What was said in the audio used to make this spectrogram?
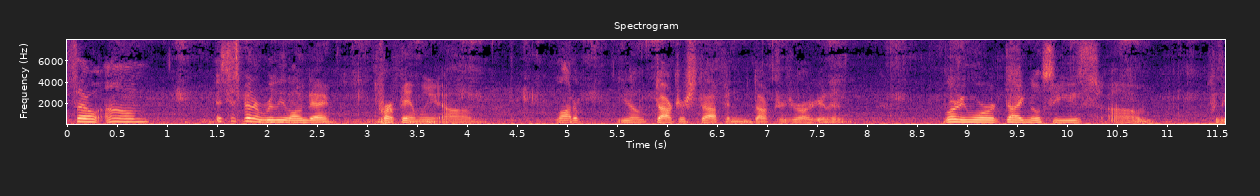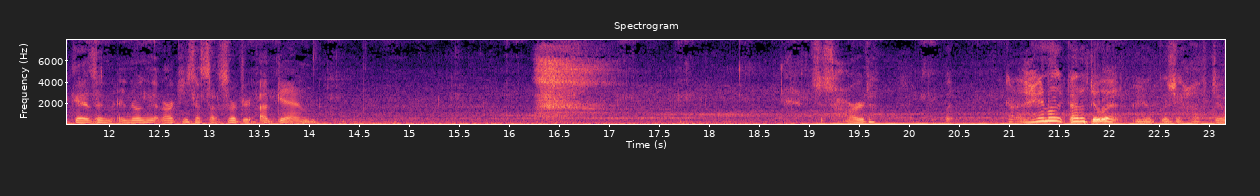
so, um, it's just been a really long day for our family. Um, a lot of, you know, doctor stuff and doctor jargon and learning more diagnoses um, for the kids and, and knowing that Narkis has to have surgery again. It's just hard. But gotta handle it, gotta do it. You know, because you have to.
